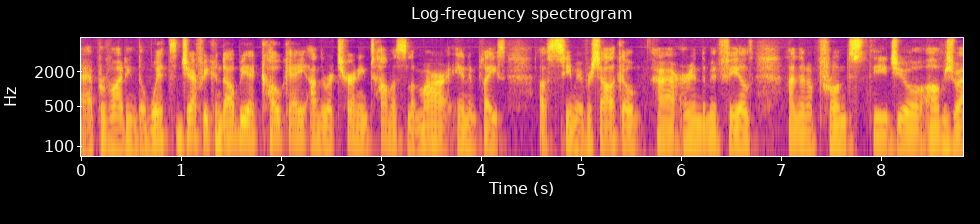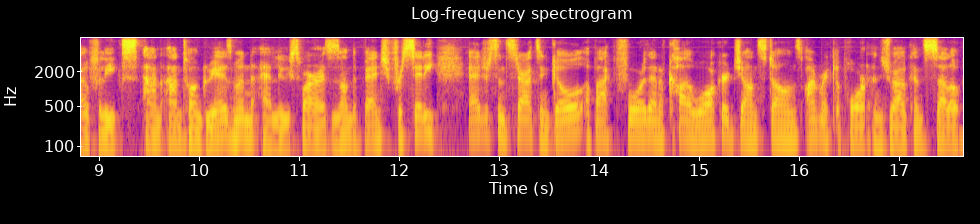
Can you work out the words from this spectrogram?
uh, providing the width. Geoffrey Kondogbia, Koke, and the returning Thomas Lemar in in place of Sime Vrsaljko uh, are in the midfield. And then up front, the duo of Joao Felix and Antoine Griezmann. Uh, Luis Suarez is on the bench for City. Ederson starts in goal. A back four then of Kyle Walker, John Stones, Aymeric Laporte, and Joao Cancelo.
